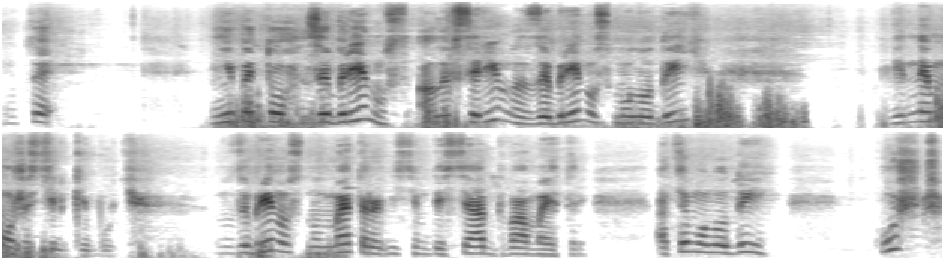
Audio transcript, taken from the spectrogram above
ну, Це нібито зебрінус, але все рівно зебрінус молодий, він не може стільки бути. Ну, зебрінус ну, метр 82 метри. А це молодий кущ.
